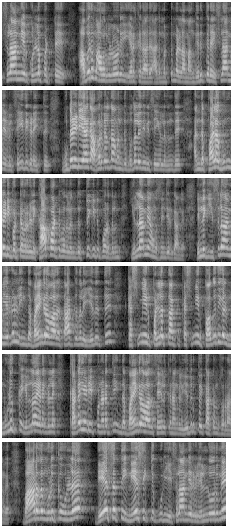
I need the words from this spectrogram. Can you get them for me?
இஸ்லாமியர் கொல்லப்பட்டு அவரும் அவர்களோடு இறக்குறாரு. அது மட்டுமல்லாமல் அங்கே இருக்கிற இஸ்லாமியர்கள் செய்தி கிடைத்து உடனடியாக அவர்கள் தான் வந்து முதலுதவி செய்வதிலிருந்து அந்த பல குண்டடிப்பட்டவர்களை காப்பாற்றுவதிலிருந்து தூக்கிட்டு போகிறதுலேருந்து எல்லாமே அவங்க செஞ்சுருக்காங்க. இன்றைக்கி இஸ்லாமியர்கள் இந்த பயங்கரவாத தாக்குதலை எதிர்த்து காஷ்மீர் பள்ளத்தாக்கு காஷ்மீர் பகுதிகள் முழுக்க எல்லா இடங்களிலும் கடையடிப்பு நடத்தி இந்த பயங்கரவாத செயலுக்கு நாங்கள் எதிர்ப்பை காட்டுறோம்னு சொல்கிறாங்க பாரதம் முழுக்க உள்ள தேசத்தை நேசிக்கக்கூடிய இஸ்லாமியர்கள் எல்லோருமே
